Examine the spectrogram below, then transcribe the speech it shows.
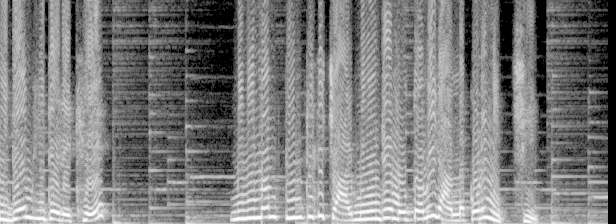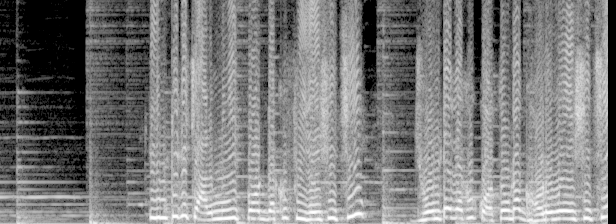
মিডিয়াম হিটে রেখে মিনিমাম তিন থেকে চার মিনিটের মতো আমি রান্না করে নিচ্ছি। তিন থেকে চার মিনিট পর দেখো ফিরে এসেছি। ঝোলটা দেখো কতটা ঘন হয়ে এসেছে।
